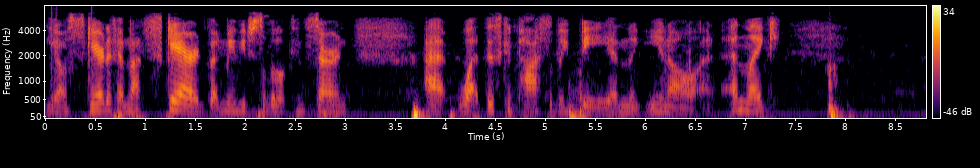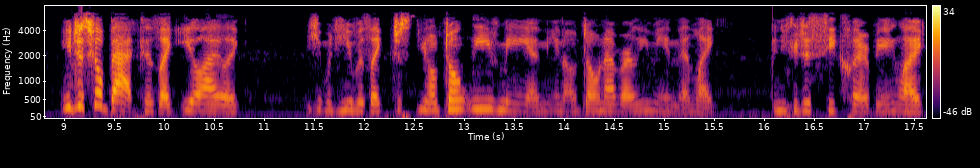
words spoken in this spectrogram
you know scared of him. Not scared, but maybe just a little concerned at what this could possibly be, and you know, and like you just feel bad because like Eli like he, when he was like, just you know, don't leave me, and you know, don't ever leave me, and, and like, and you could just see Claire being like,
